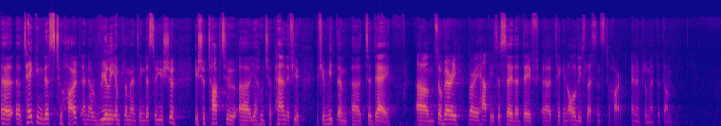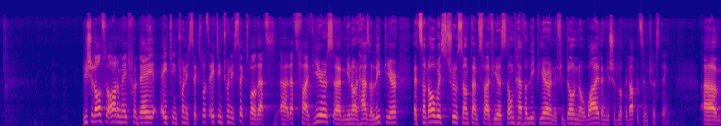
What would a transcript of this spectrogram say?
uh, taking this to heart and are really implementing this. So you should you should talk to uh, Yahoo Japan if you, if you meet them uh, today. Um, so very, very happy to say that they've uh, taken all these lessons to heart and implemented them. You should also automate for day 1826. What's 1826? Well, that's, uh, that's five years, and you know, it has a leap year. It's not always true. Sometimes five years don't have a leap year, and if you don't know why, then you should look it up. It's interesting. Um,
